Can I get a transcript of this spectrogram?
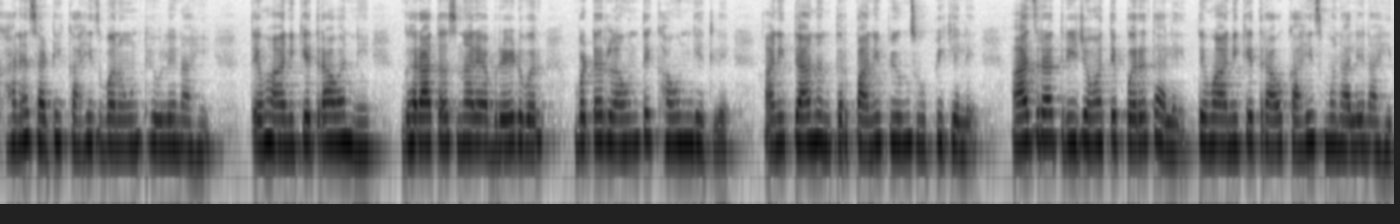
खाण्यासाठी काहीच बनवून ठेवले नाही. तेव्हा अनिकेतरावांनी घरात असणाऱ्या ब्रेडवर बटर लावून ते खाऊन घेतले आणि त्यानंतर पाणी पिऊन झोपी केले आज रात्री जेव्हा ते परत आले तेव्हा अनिकेतराव काहीच म्हणाले नाहीत.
